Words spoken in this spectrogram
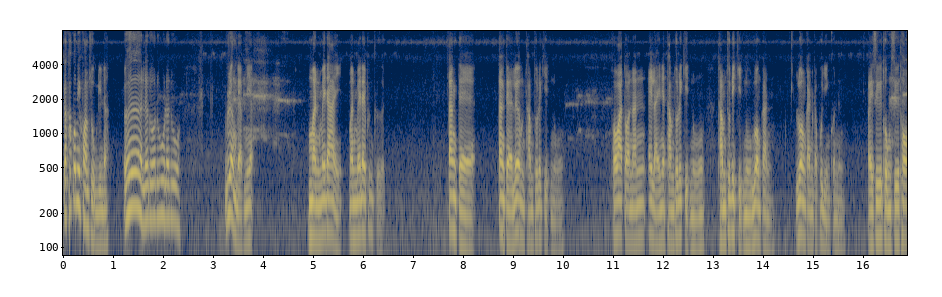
ก็เขาก็มีความสุขดีนะเออ แล้วดูดูแล้วดู เรื่องแบบเนี้ยมันไม่ได้ มันไม่ได้เพิ่งเกิด ตั้งแต่ตั้งแต่เริ่มทำธุรกิจหนู เพราะว่าตอนนั้นไอ้ไหลเนี่ยทำธุรกิจหนูทำธุรกิจหนูร่วมกัน ร่วมกันกับผู้หญิงคนหนึ่งไปซื้อธงซื้อท่อ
